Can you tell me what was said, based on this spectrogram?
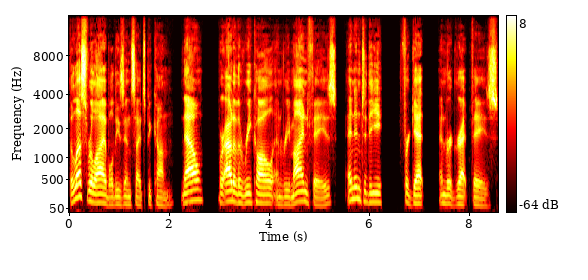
the less reliable these insights become. Now, we're out of the recall and remind phase and into the forget and regret phase.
